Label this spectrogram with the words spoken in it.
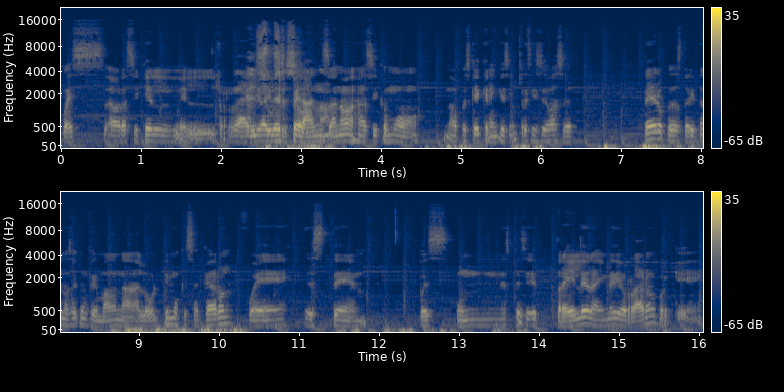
pues ahora sí que el, el rayo El ahí de esperanza, ¿no? Así como, no, pues que creen que siempre sí se va a hacer. Pero pues hasta ahorita no se ha confirmado nada. Lo último que sacaron fue este pues una especie de trailer ahí medio raro porque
